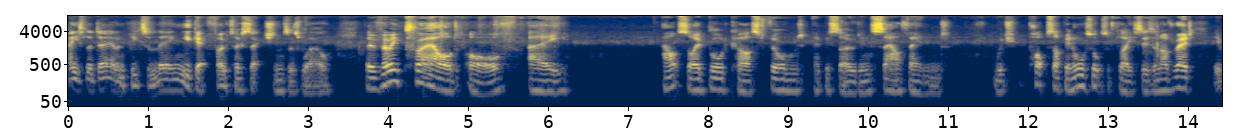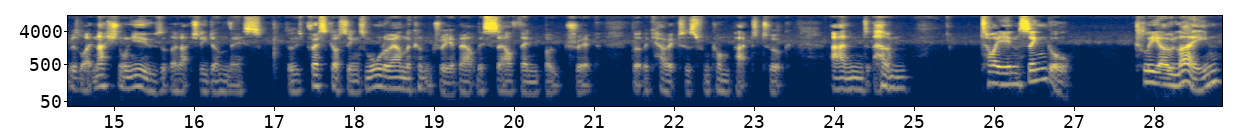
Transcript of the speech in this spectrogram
Hazel Adair and Peter Ling. You get photo sections as well. They're very proud of a outside broadcast filmed episode in Southend, which pops up in all sorts of places. And I've read it was like national news that they'd actually done this. So there's press cuttings from all around the country about this Southend boat trip that the characters from Compact took. And um, tie-in single, Cleo Laine,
